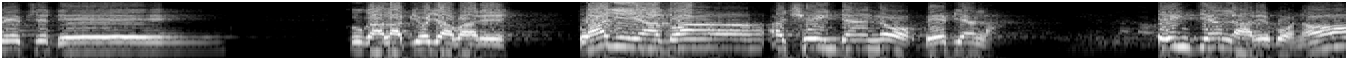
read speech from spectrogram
ပဲဖြစ်တယ်ခုကာလပြောကြပါတယ်သွားကြည်ရသွားအချိန်တန်တော့ဘယ်ပြန်လာအိမ်ပြန်လာတယ်ပေါ့နော်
